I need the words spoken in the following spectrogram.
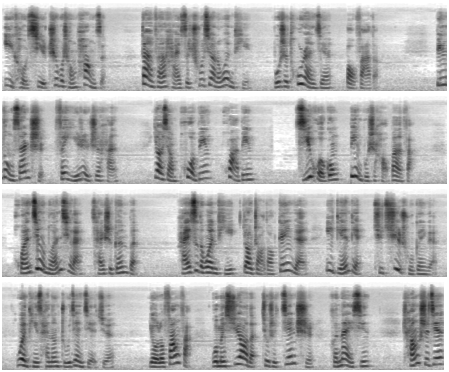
一口气吃不成胖子，但凡孩子出现了问题，不是突然间爆发的。冰冻三尺，非一日之寒。要想破冰。化冰、急火攻并不是好办法，环境暖起来才是根本。孩子的问题要找到根源，一点点去去除根源，问题才能逐渐解决。有了方法，我们需要的就是坚持和耐心，长时间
